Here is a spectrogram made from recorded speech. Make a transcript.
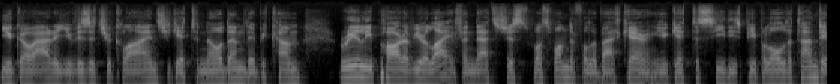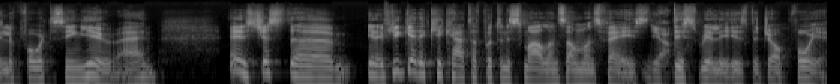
you go out and you visit your clients, you get to know them, they become really part of your life, and that's just what's wonderful about caring. You get to see these people all the time; they look forward to seeing you, and it's just um, you know if you get a kick out of putting a smile on someone's face, Yeah. this really is the job for you.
